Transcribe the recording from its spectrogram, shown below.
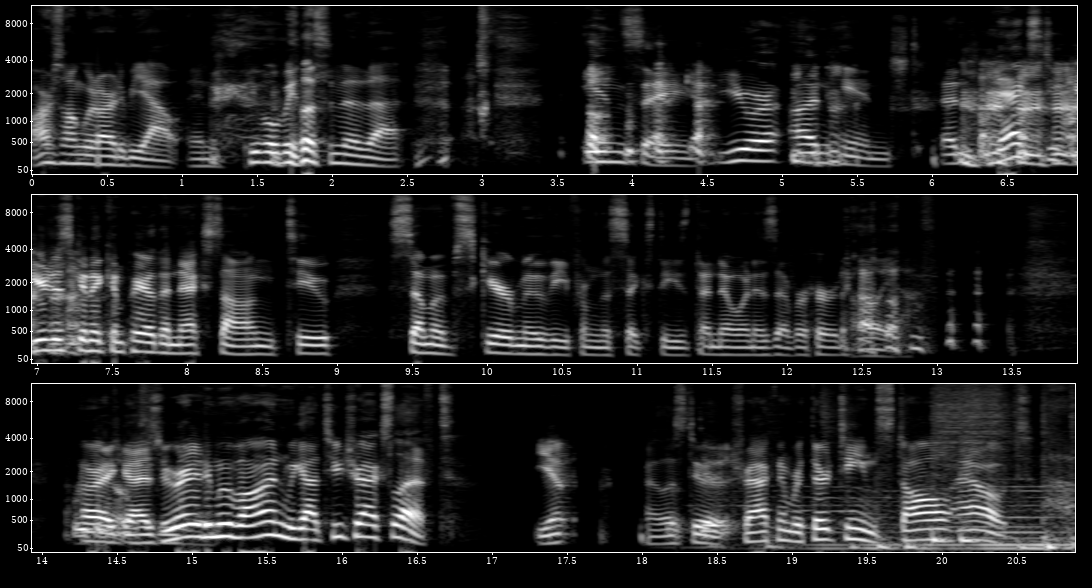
our song would already be out and people would be listening to that." Insane. You are unhinged. And next, you're just going to compare the next song to some obscure movie from the 60s that no one has ever heard of. Oh, yeah. All right, guys, we ready to move on? We got two tracks left. yep All right, let's, Let's do, do it. it. Track number 13, Stall Out.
